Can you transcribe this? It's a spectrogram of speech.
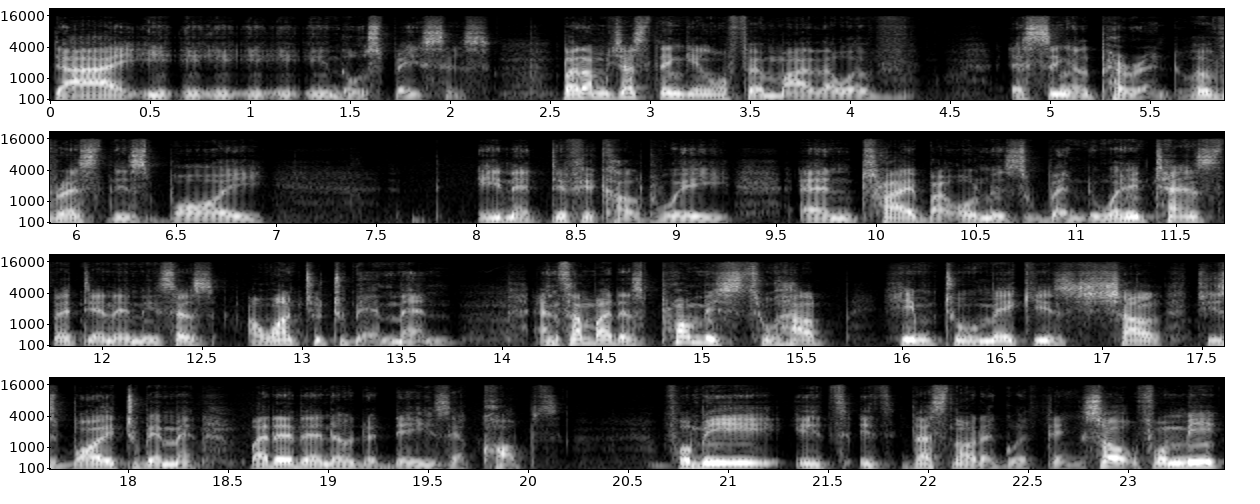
die in, in, in, those spaces. But I'm just thinking of a mother with a single parent who have raised this boy in a difficult way and try by all means. When, when he turns 13 and he says i want you to be a man. And somebody has promised to help him to make his child his boy to be a man. But at the end of the day he's a corpse. For me it's, it's that's not a good thing. So for me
